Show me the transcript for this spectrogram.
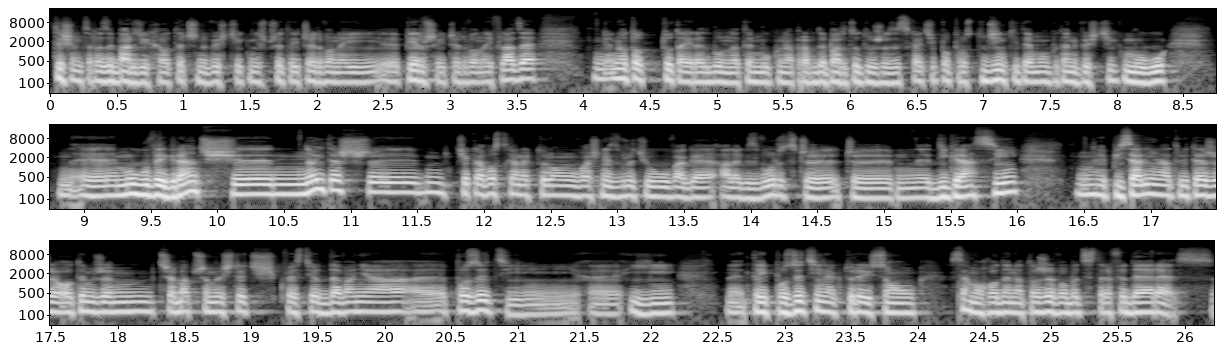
tysiąc razy bardziej chaotyczny wyścig niż przy tej czerwonej, e, pierwszej czerwonej fladze, no to tutaj Red Bull na tym mógł naprawdę bardzo dużo zyskać i po prostu dzięki temu ten wyścig mógł, e, mógł wygrać. E, no i też ciekawostka, na którą właśnie zwrócił uwagę Alex Wurz czy, czy Di Grassi, pisali na Twitterze o tym, że trzeba przemyśleć kwestię oddawania pozycji i tej pozycji, na której są samochody na torze wobec strefy DRS,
